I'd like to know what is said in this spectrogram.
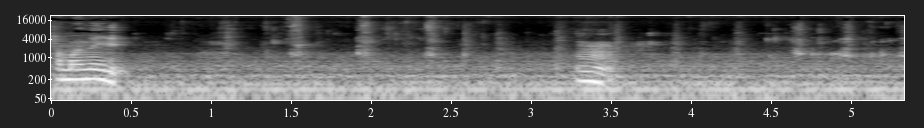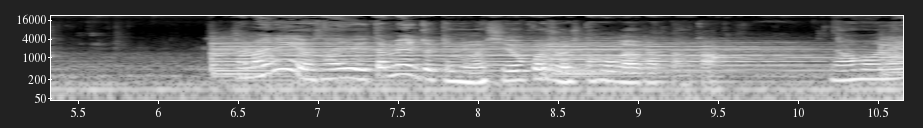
玉ねぎ。うん。玉ねぎを最初炒める時にも塩コショウした方が良かったんか。なるほどね。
